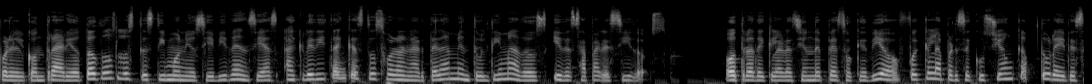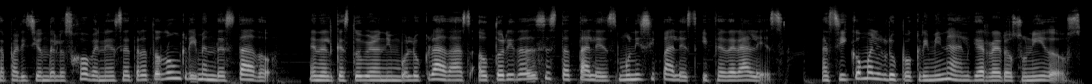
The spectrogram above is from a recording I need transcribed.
Por el contrario, todos los testimonios y evidencias acreditan que estos fueron arteramente ultimados y desaparecidos. Otra declaración de peso que dio fue que la persecución, captura y desaparición de los jóvenes se trató de un crimen de Estado, en el que estuvieron involucradas autoridades estatales, municipales y federales, así como el grupo criminal Guerreros Unidos.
